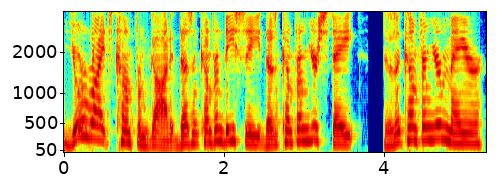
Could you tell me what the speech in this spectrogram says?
your rights come from God. It doesn't come from DC, it doesn't come from your state, it doesn't come from your mayor,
